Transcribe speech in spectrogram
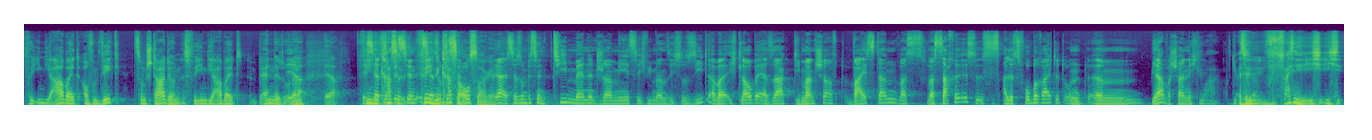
für ihn die Arbeit auf dem Weg zum Stadion ist für ihn die Arbeit beendet, oder? Ja, ja. Finde ich ja eine krasse- ist finde ich ja eine ein krasse Aussage. Ja, ist ja so ein bisschen Teammanager-mäßig, wie man sich so sieht. Aber ich glaube, er sagt, die Mannschaft weiß dann, was, was Sache ist. Es ist alles vorbereitet und ähm, ja, wahrscheinlich gibt Also, ich weiß nicht, ich, ich,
